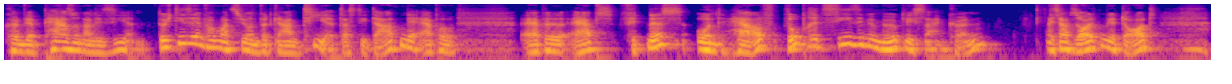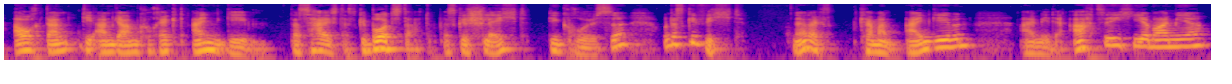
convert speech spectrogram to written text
können wir personalisieren. Durch diese Information wird garantiert, dass die Daten der Apple, Apple Apps Fitness und Health so präzise wie möglich sein können. Deshalb sollten wir dort auch dann die Angaben korrekt eingeben. Das heißt, das Geburtsdatum, das Geschlecht, die Größe und das Gewicht. Ja, das kann man eingeben. 1,80 Meter hier bei mir.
